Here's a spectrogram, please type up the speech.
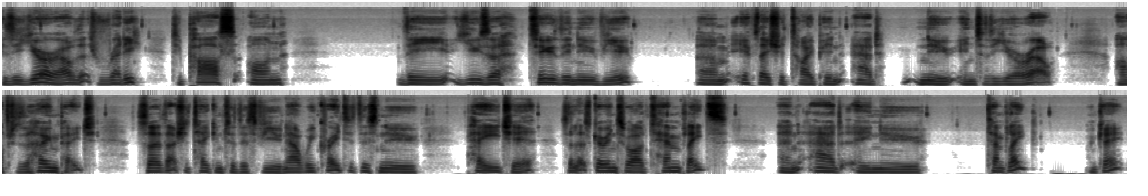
is a URL that's ready to pass on the user to the new view um, if they should type in add new into the URL after the home page. So that should take them to this view. Now we created this new page here. So let's go into our templates and add a new template. Okay,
